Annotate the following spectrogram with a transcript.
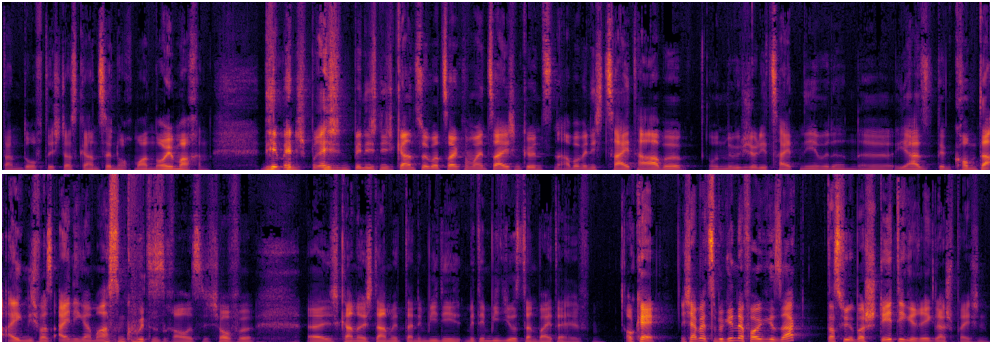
dann durfte ich das Ganze nochmal neu machen. Dementsprechend bin ich nicht ganz so überzeugt von meinen Zeichenkünsten, aber wenn ich Zeit habe und mir wirklich auch die Zeit nehme, dann, äh, ja, dann kommt da eigentlich was einigermaßen Gutes raus. Ich hoffe, äh, ich kann euch damit dann Video, mit den Videos dann weiterhelfen. Okay, ich habe ja zu Beginn der Folge gesagt, dass wir über stetige Regler sprechen.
